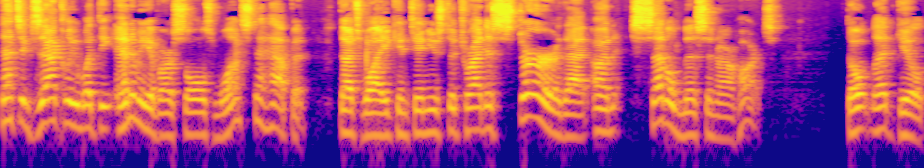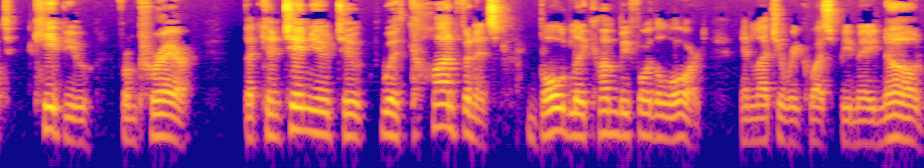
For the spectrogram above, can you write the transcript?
That's exactly what the enemy of our souls wants to happen. That's why he continues to try to stir that unsettledness in our hearts. Don't let guilt keep you from prayer. but continue to, with confidence, boldly come before the Lord and let your requests be made known.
